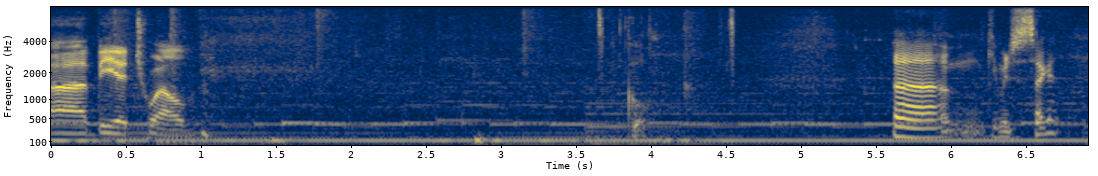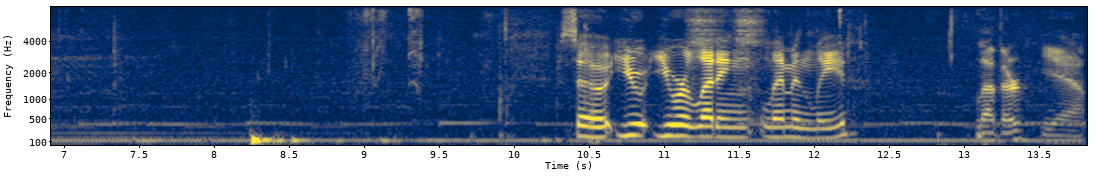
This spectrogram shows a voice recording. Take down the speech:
Uh, be a 12. Cool. Um, give me just a second. So you you were letting Lemon lead. Leather? Yeah.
